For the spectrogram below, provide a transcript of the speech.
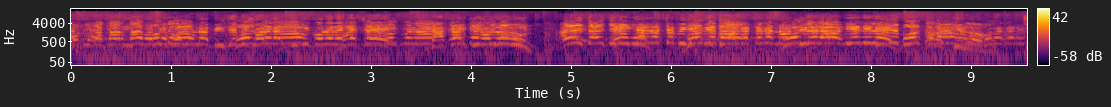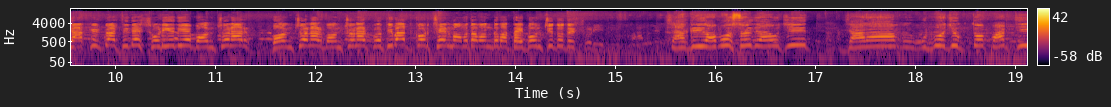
কোটি টাকার কাজ বলতে পারো না, BJP সরকার কি কি করে রেখেছে? টাকার কি তৃণমূল, এইটাই তৃণমূল। এইটাই হচ্ছে BJP, বলতে দাও, 2000 টাকার নোট দিলেন, আবার নিয়ে নিলেন। তুমি বলতে দাও। কি বলব? চাকরি প্রার্থীদের সরিয়ে দিয়ে বঞ্চনার বঞ্চনার বঞ্চনার প্রতিবাদ করছেন মমতা বন্দ্যোপাধ্যায় বঞ্চিতদের সরিয়ে চাকরি অবশ্যই দেওয়া উচিত। যারা উপযুক্ত প্রার্থী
